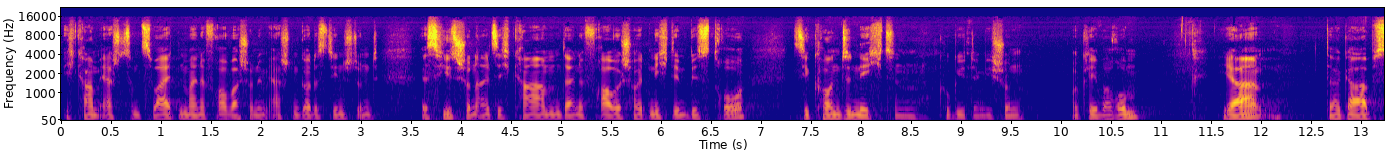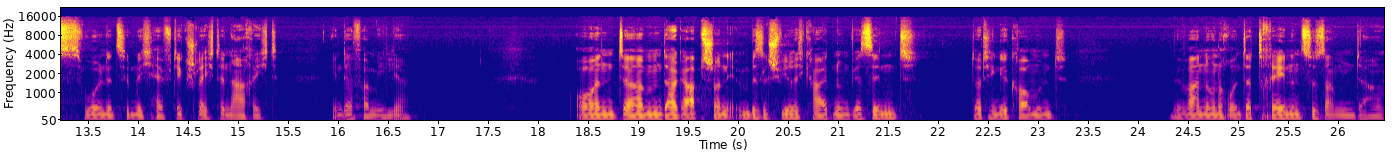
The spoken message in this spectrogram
ich kam erst zum zweiten, meine Frau war schon im ersten Gottesdienst und es hieß schon, als ich kam, deine Frau ist heute nicht im Bistro, sie konnte nicht. Dann gucke ich, denke ich schon, okay, warum? Ja, da gab es wohl eine ziemlich heftig schlechte Nachricht in der Familie. Und ähm, da gab es schon ein bisschen Schwierigkeiten und wir sind dorthin gekommen und wir waren nur noch unter Tränen zusammen da.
